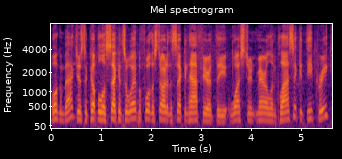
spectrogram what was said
Welcome back. Just a couple of seconds away before the start of the second half here at the Western Maryland Classic at Deep Creek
